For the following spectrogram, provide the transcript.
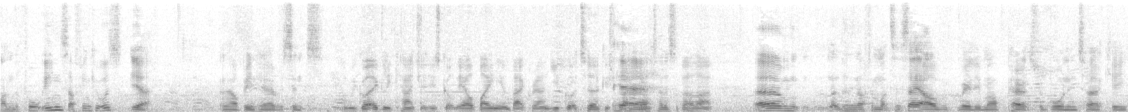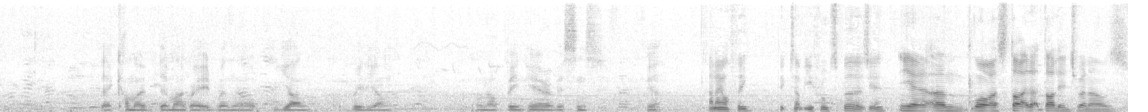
under 14s, I think it was. Yeah, and I've been here ever since. And we've got Egli Kaja, who's got the Albanian background. You've got a Turkish Yeah. background. Tell us about that. Um, there's nothing much to say. I really, my parents were born in Turkey. They come over, they migrated when they were young, really young, and I've been here ever since. Yeah. And Alfie picked up you from Spurs, yeah? Yeah, um, well, I started at Dulwich when I was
